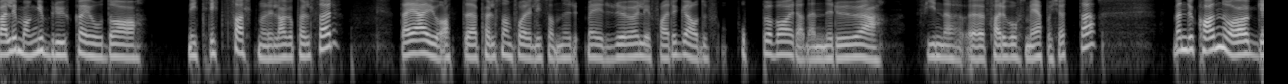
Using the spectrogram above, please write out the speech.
Veldig mange bruker jo da nitrittsalt når de lager pølser. Det gjør jo at eh, pølsene får en litt sånn mer rødlig farge, og du oppbevarer den røde, fine farger som er på kjøttet. Men du kan òg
